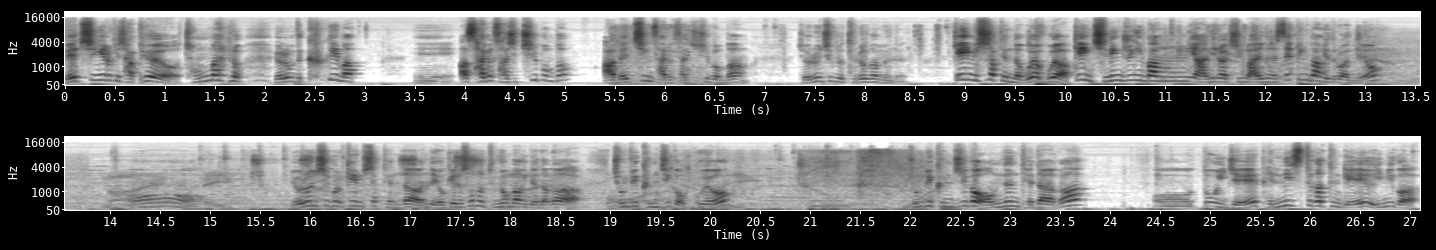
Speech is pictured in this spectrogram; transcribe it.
매칭이 이렇게 잡혀요 정말로 여러분들 크게 막 예. 아 447번 방? 아 매칭 447번 방 저런 식으로 들어가면은 게임이 시작된다고요? 뭐야 게임 진행 중인 방이 아니라 지금 아예 그냥 세핑 방에 들어왔네요? 어 요런 식으로 게임 시작된다. 근데 여기는 서로 두 명 방인데다가 좀비 금지가 없고요. 좀비 금지가 없는 데다가 어 또 이제 밴리스트 같은 게 의미가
